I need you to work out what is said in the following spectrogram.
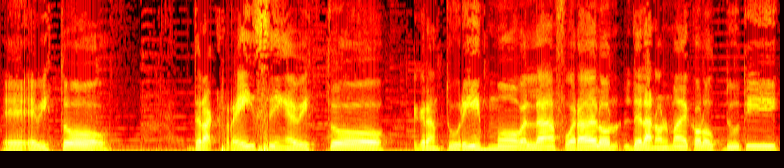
Eh, he visto Drag Racing, he visto Gran Turismo, ¿verdad? Fuera de, lo, de la norma de Call of Duty,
